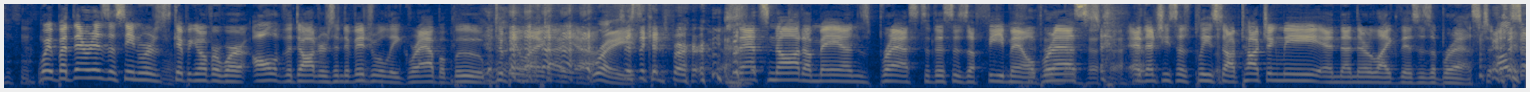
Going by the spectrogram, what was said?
Wait, but there is a scene we're skipping over where all of the daughters individually grab a boob to be like, Right. Just to confirm. that's not a man's breast. This is a female breast. And then she says, please stop touching me. And then they're like, this is a breast. also,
